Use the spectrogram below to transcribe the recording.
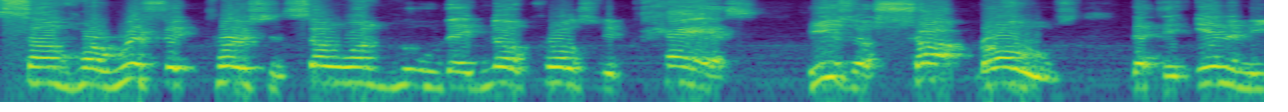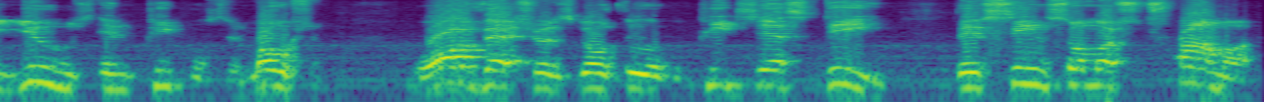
Some horrific person, someone who they know closely past. These are sharp blows that the enemy use in people's emotion. War veterans go through PTSD. They've seen so much trauma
